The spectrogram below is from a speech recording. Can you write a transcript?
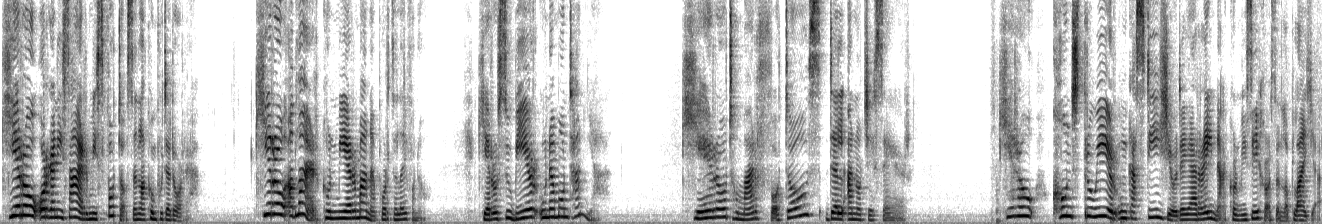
Quiero organizar mis fotos en la computadora. Quiero hablar con mi hermana por teléfono. Quiero subir una montaña. Quiero tomar fotos del anochecer. Quiero construir un castillo de arena con mis hijos en la playa.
